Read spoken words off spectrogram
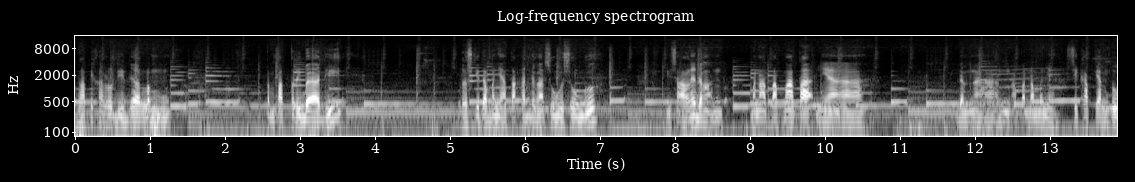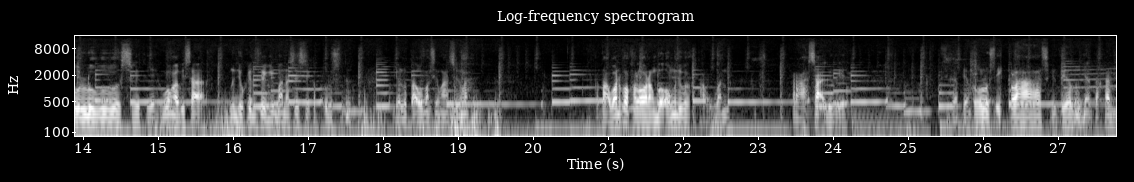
Tapi kalau di dalam tempat pribadi terus kita menyatakan dengan sungguh-sungguh misalnya dengan menatap matanya dengan apa namanya sikap yang tulus gitu ya. Gue nggak bisa nunjukin sih gimana sih sikap tulus itu. Ya lo tahu masing-masing lah ketahuan kok kalau orang bohong juga ketahuan. Rasa gitu ya. Sikap yang tulus ikhlas gitu ya lu nyatakan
